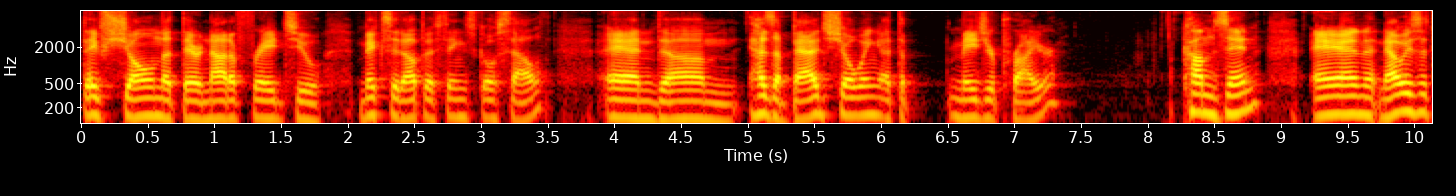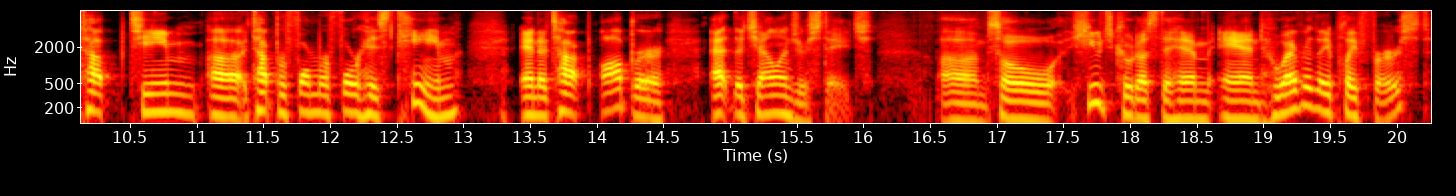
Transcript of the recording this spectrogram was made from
they've shown that they're not afraid to mix it up if things go south, and um, has a bad showing at the major prior. Comes in and now he's a top team, uh, top performer for his team, and a top opper at the challenger stage. Um, so huge kudos to him and whoever they play first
